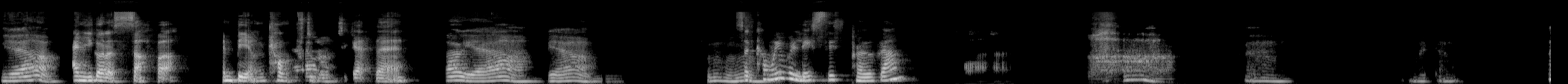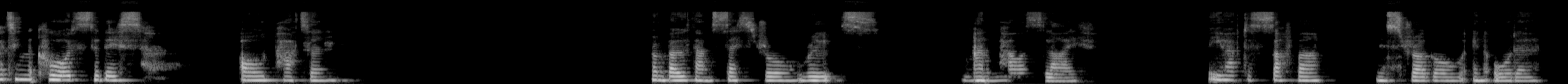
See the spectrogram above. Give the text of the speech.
Yeah. And you got to suffer and be uncomfortable Yeah. to get there. Oh, yeah. Yeah. So, Mhm. can we release this program? Ah. Mm. Oh my God. Putting the cords to this old pattern from both ancestral roots and Mhm. past life that you have to suffer and struggle in order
